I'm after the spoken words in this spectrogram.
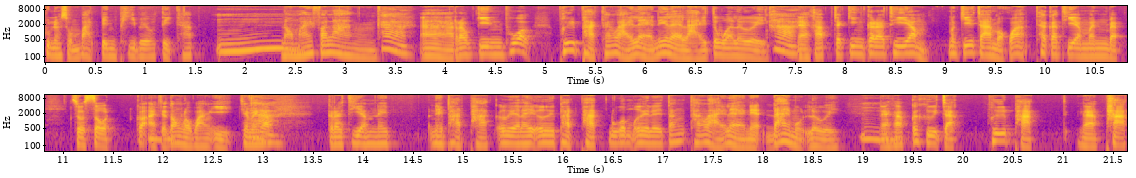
คุณสมบัติเป็นพรีไบโอติกครับอืมหน่อไม้ฝรั่งค่ะอ่าเรากินพวกพืชผักทั้งหลายแหล่นี่หลาย ๆ ตัวเลยค่ะนะครับ จะกินกระเทียม เมื่อกี้อาจารย์บอกว่า ถ้ากระเทียมมันแบบสดๆ ก็อาจจะต้องระวังอีกใช่ไหมครับะกระเทียมในในผัดผักเอยอะไรเอยผัดผักรวมเอยอะไรทั้งทั้งหลายแหล่เนี่ยได้หมดเลยอืมนะครับ ก็คือจากพืชผักนะผัก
